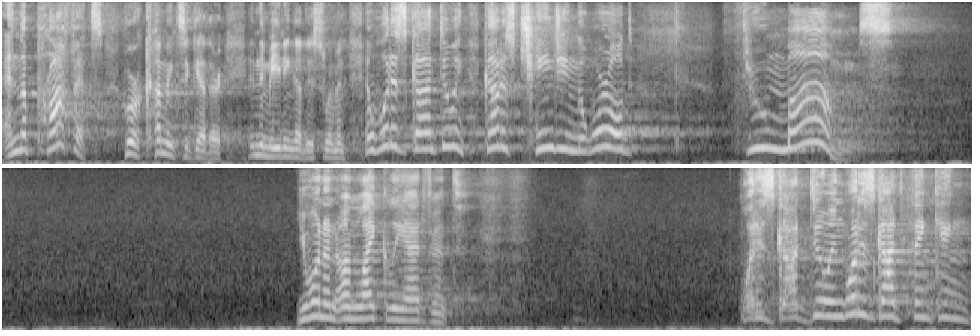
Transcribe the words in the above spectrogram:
and the prophets who are coming together in the meeting of these women. And what is God doing? God is changing the world through moms. You want an unlikely advent? What is God doing? What is God thinking?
